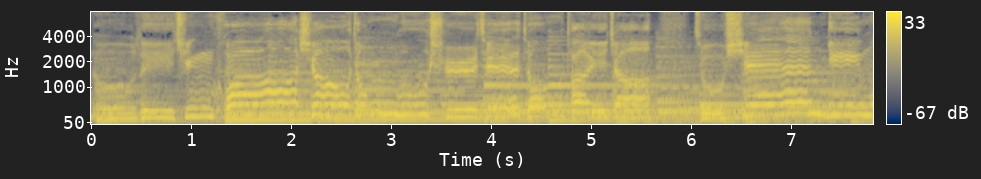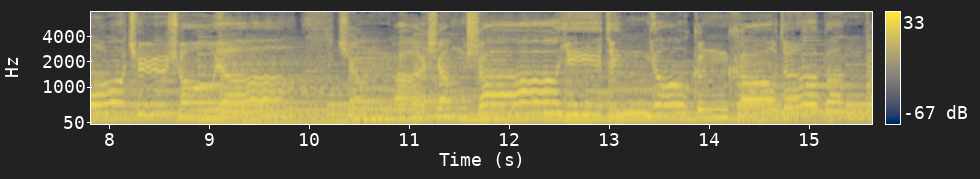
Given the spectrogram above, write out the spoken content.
努力进化小动物世界都太假，祖先已抹去爪牙。相爱相杀，一定有更好的办法。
